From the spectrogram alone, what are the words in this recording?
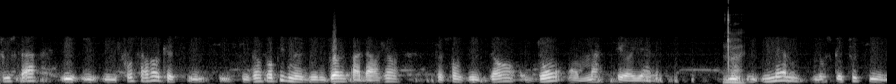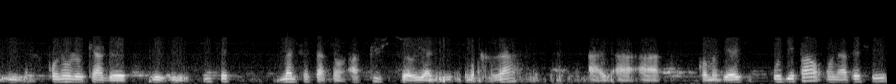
tout, ça. il faut savoir que ces entreprises ne donnent pas d'argent, ce sont des dons, dons en matériel. Même lorsque tout prenons le cas de si cette manifestation a pu se réaliser grâce à, à, comment dire, au départ, on avait fait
